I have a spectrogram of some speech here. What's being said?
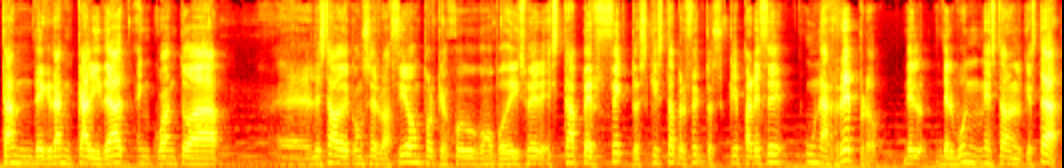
tan de gran calidad en cuanto a eh, el estado de conservación, porque el juego, como podéis ver, está perfecto, es que está perfecto, es que parece una repro del, del, buen estado en el que está.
